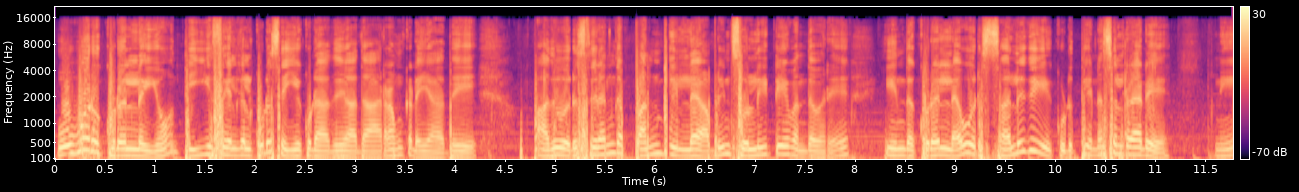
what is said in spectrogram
ஒவ்வொரு குரல்லையும் தீய செயல்கள் கூட செய்யக்கூடாது அது அறம் கிடையாது. அது ஒரு சிறந்த பண்பு இல்லை அப்படின்னு சொல்லிகிட்டே வந்தவர் இந்த குரலில் ஒரு சலுகையை கொடுத்து என்ன சொல்கிறாரு நீ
